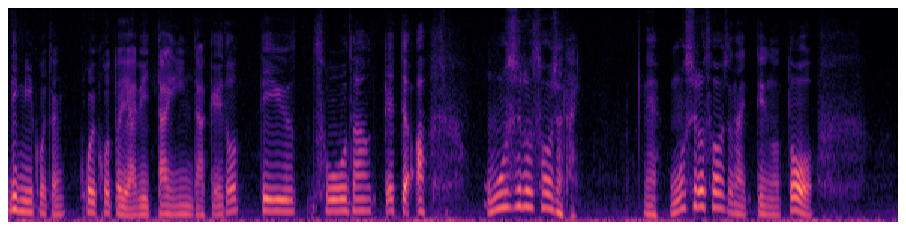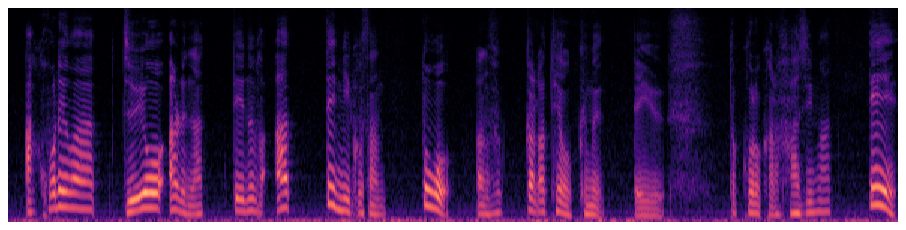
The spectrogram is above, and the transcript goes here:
でみーこちゃんこういうことやりたいんだけどっていう相談を受けてあ面白そうじゃない。ね面白そうじゃないっていうのとあこれは需要あるなっていうのがあってみこさんとあのそこから手を組むっていうところから始まって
